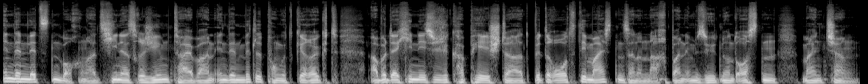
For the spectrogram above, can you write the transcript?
In den letzten Wochen hat Chinas Regime Taiwan in den Mittelpunkt gerückt, aber der chinesische KP-Staat bedroht die meisten seiner Nachbarn im Süden und Osten, meint Chang.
